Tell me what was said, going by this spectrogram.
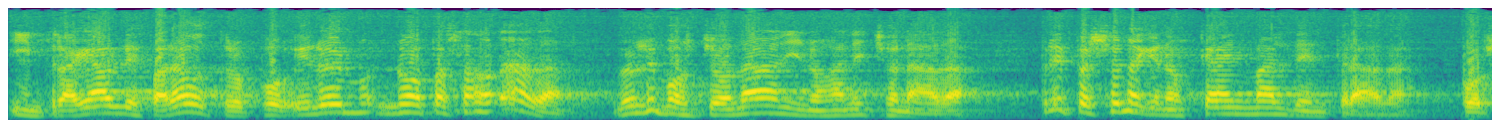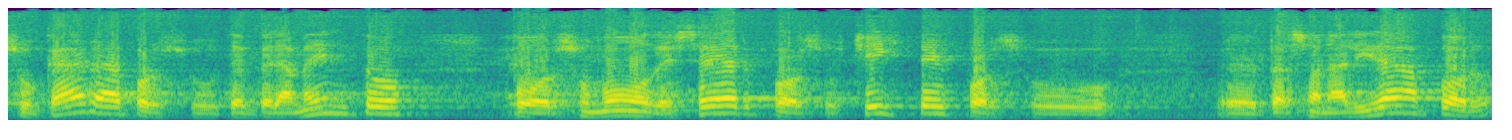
intragables para otros, y no, ha pasado nada, no le hemos hecho nada ni nos han hecho nada. Pero hay personas que nos caen mal de entrada, por su cara, por su temperamento, por su modo de ser, por sus chistes, por su eh, personalidad, por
